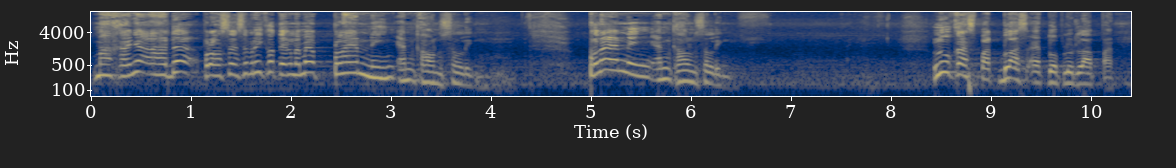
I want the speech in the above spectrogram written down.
Makanya ada proses berikut yang namanya planning and counseling. Planning and counseling. Lukas 14 ayat 28.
